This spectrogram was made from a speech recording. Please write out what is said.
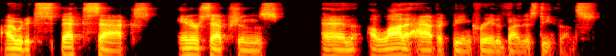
I would expect sacks, interceptions, and a lot of havoc being created by this defense.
